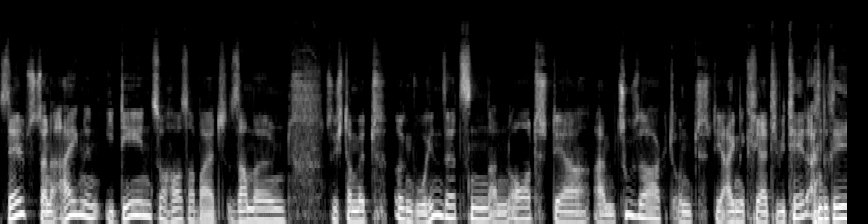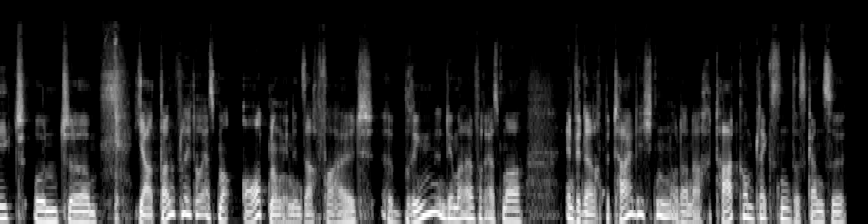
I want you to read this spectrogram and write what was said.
selbst seine eigenen Ideen zur Hausarbeit sammeln, sich damit irgendwo hinsetzen, an einen Ort, der einem zusagt und die eigene Kreativität anregt und äh, ja, dann vielleicht auch erstmal Ordnung in den Sachverhalt äh, bringen, indem man einfach erstmal entweder nach Beteiligten oder nach Tatkomplexen das Ganze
